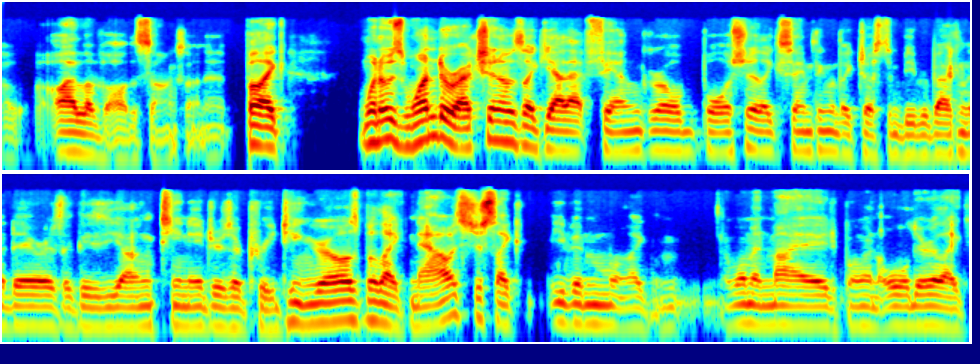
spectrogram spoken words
uh, I love all the songs on it. But like when it was One Direction, it was like, yeah, that fangirl bullshit. Like same thing with like Justin Bieber back in the day, where it's like these young teenagers or preteen girls. But like now it's just like even more like a woman my age, woman older. Like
